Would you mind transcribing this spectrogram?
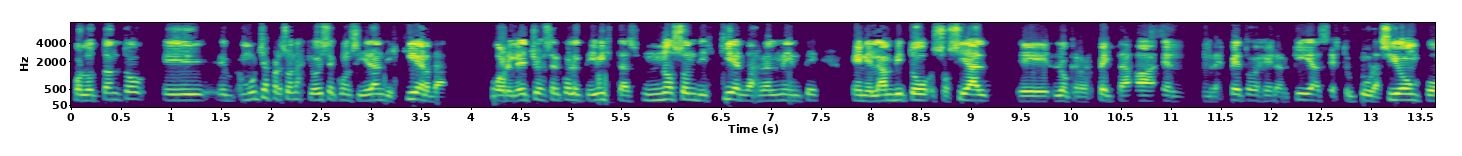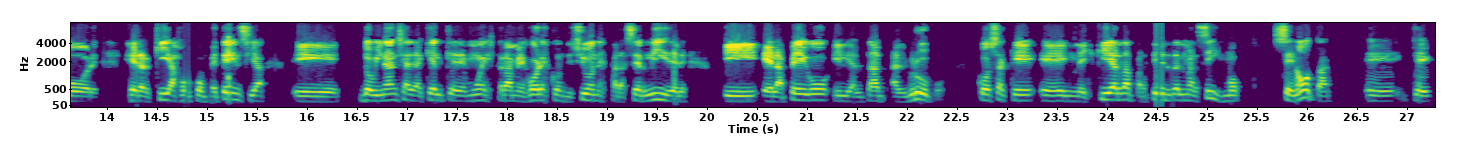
Por lo tanto, eh, eh, muchas personas que hoy se consideran de izquierda por el hecho de ser colectivistas no son de izquierda realmente en el ámbito social, eh, lo que respecta a el respeto de jerarquías, estructuración por jerarquías o competencia, dominancia de aquel que demuestra mejores condiciones para ser líder, y el apego y lealtad al grupo, cosa que en la izquierda, a partir del marxismo, se nota eh, que,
